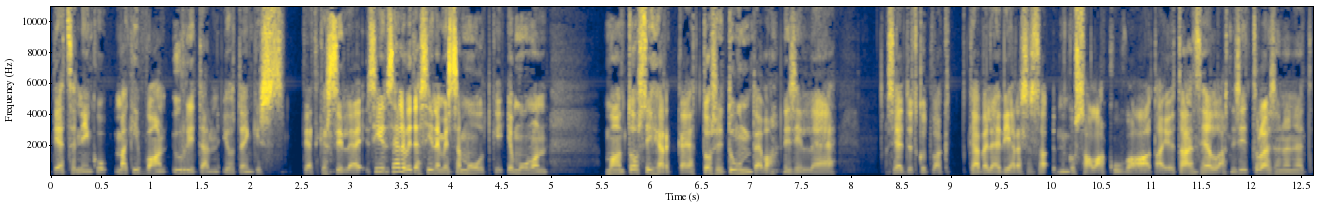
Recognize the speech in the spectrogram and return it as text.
tiedätkö, niin kuin, mäkin vaan yritän jotenkin tiedätkö, silleen, selvitä siinä, missä muutkin. Ja mulla on, mä oon tosi herkkä ja tosi tunteva, niin silleen, se, että jotkut vaikka kävelee vieressä niin salakuvaa tai jotain sellaista, niin sitten tulee sellainen, että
